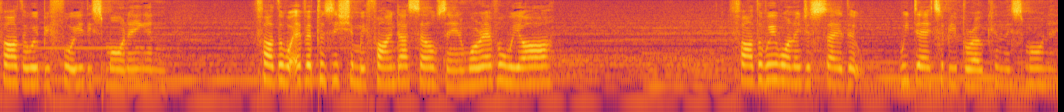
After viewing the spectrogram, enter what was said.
Father, we're before you this morning, and Father, whatever position we find ourselves in, wherever we are, Father, we want to just say that we dare to be broken this morning.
